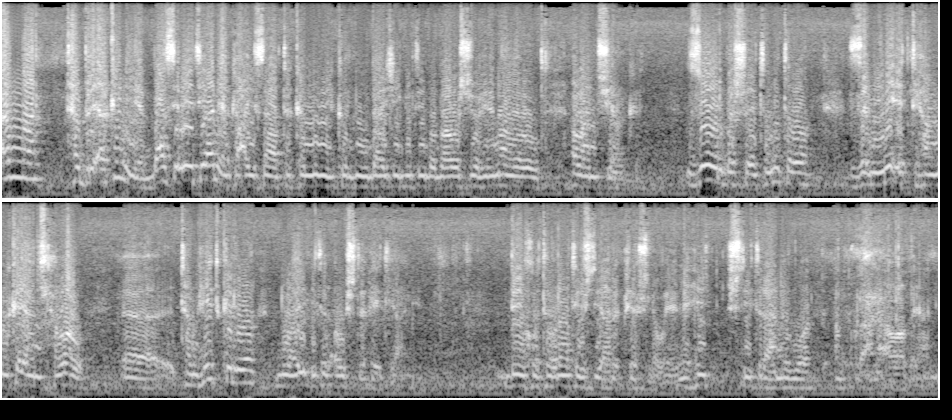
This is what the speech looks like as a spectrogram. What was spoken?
ئەمما تەبرئەکە نیە باسی ئەیتیانە کە ئایسا تەکەلمی کرد و دایکی گوتی بە باوەش جوهێنایەوە و ئەوان چیان کرد. زۆر بە شێتەنەتەوە زمینەی اتهامەکەیان هەوا و تەمهید کردوە دوایی ئیتر ئەو شتەکەیتیانە دي خو توراتي إيش ديار بيش لو يعني هي اشتي ترانة هو أم قرآن أواب يعني.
